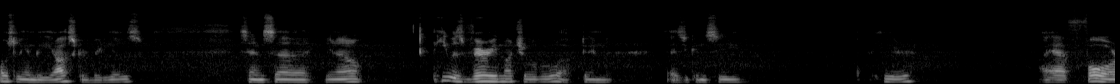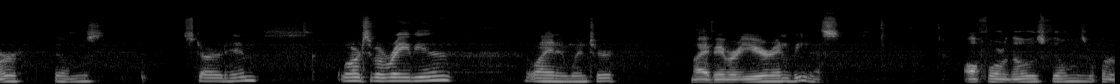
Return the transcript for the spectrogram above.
mostly in the Oscar videos, since, uh, you know, he was very much overlooked. And as you can see up here, I have four films starred him Lawrence of Arabia, Lion in Winter, My Favorite Year, and Venus. All four of those films were,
